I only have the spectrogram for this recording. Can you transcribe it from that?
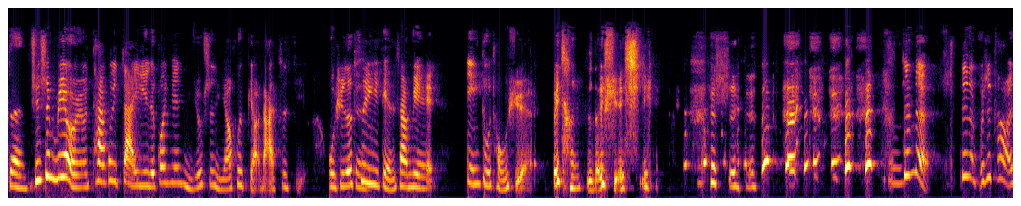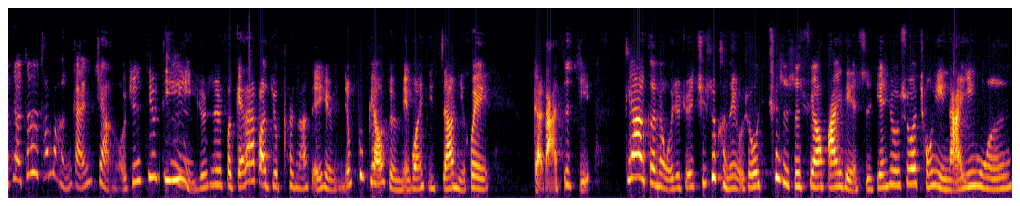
对，其实没有人太会在意的，关键你就是你要会表达自己，我觉得这一点上面，印度同学非常值得学习。是，真的，真的不是开玩笑，但是他们很敢讲。我觉得就第一，你就是 forget about your pronunciation，你就不标准没关系，只要你会表达自己。第二个呢，我就觉得其实可能有时候确实是需要花一点时间，就是说从你拿英文。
